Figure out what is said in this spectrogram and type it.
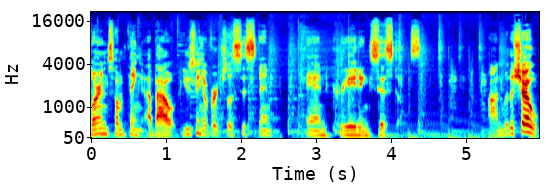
learn something about using a virtual assistant and creating systems. On with the show.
